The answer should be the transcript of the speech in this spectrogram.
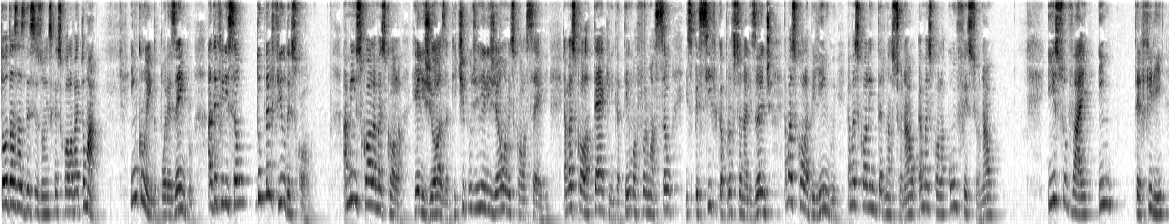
todas as decisões que a escola vai tomar, incluindo, por exemplo, a definição do perfil da escola. A minha escola é uma escola religiosa? Que tipo de religião a minha escola segue? É uma escola técnica? Tem uma formação específica profissionalizante? É uma escola bilíngue? É uma escola internacional? É uma escola confessional? Isso vai interferir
